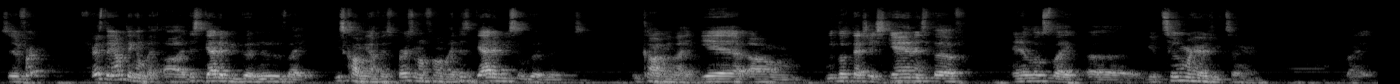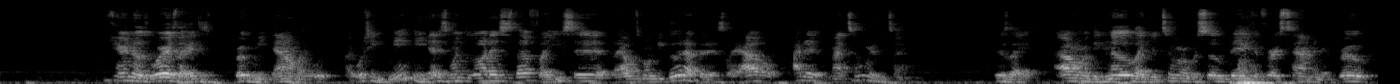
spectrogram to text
So the first, first thing I'm thinking, like, oh, this got to be good news. Like, he's calling me off his personal phone. Like, this got to be some good news. He called me like, yeah, um, we looked at your scan and stuff, and it looks like uh, your tumor has returned. Like, hearing those words, like, it just broke me down. Like, what, like, what you mean? I just went through all this stuff. Like, you said like, I was gonna be good after this. Like, how how did my tumors return? It was like, I don't really know. Like, your tumor was so big the first time and it broke.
